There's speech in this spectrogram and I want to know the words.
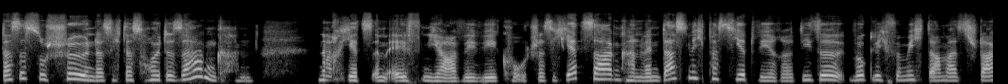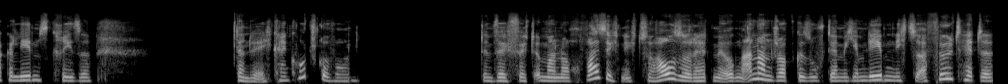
das ist so schön, dass ich das heute sagen kann, nach jetzt im elften Jahr WW-Coach, dass ich jetzt sagen kann, wenn das nicht passiert wäre, diese wirklich für mich damals starke Lebenskrise, dann wäre ich kein Coach geworden dann wäre ich vielleicht immer noch, weiß ich nicht, zu Hause oder hätte mir irgendeinen anderen Job gesucht, der mich im Leben nicht so erfüllt hätte.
